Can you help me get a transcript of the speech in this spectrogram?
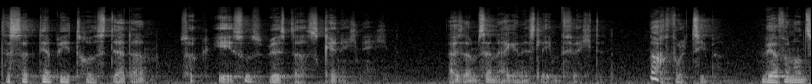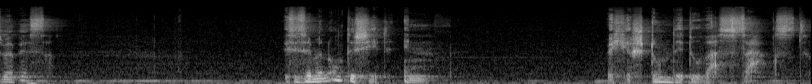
Das sagt der Petrus, der dann sagt, Jesus, wer ist das? Kenne ich nicht. Also um sein eigenes Leben fürchtet. Nachvollziehbar. Wer von uns wäre besser? Es ist immer ein Unterschied, in welcher Stunde du was sagst.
